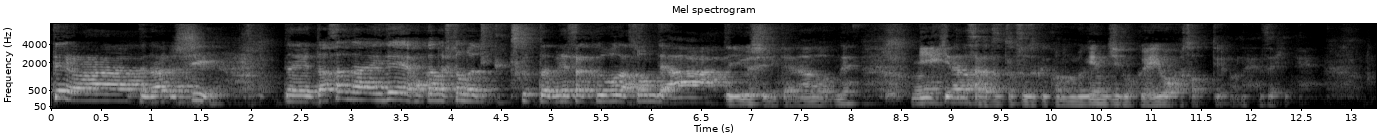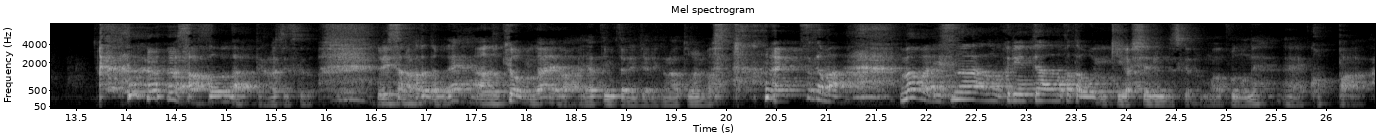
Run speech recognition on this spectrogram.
てわーってなるしで出さないで他の人の作った名作を遊んであーって言うしみたいなあのね煮え切らなさがずっと続くこの無限地獄へようこそっていうのねぜひね。誘うなって話ですけど。リスナーの方でもねあの興味があればやってみたらいいんじゃないかなと思います。つうかまあまあまあリスナーのクリエイターの方多い気がしてるんですけど、まあ、このね、えー、コッパー。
